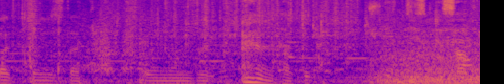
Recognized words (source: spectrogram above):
Kulaklıklarımızı taktık. Oyunumuzu taktık. Şu diz mesafe.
